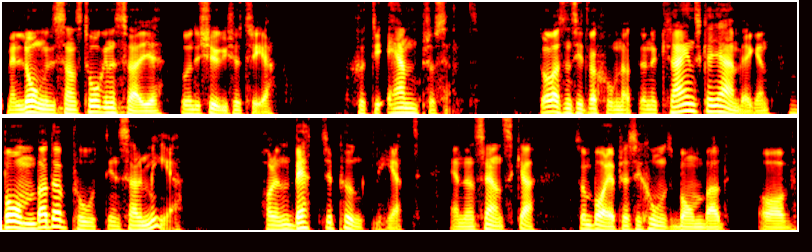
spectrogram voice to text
Men långdistanstågen i Sverige under 2023, 71 procent. Då var det alltså en situation att den ukrainska järnvägen, bombad av Putins armé, har en bättre punktlighet än den svenska, som bara är precisionsbombad av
